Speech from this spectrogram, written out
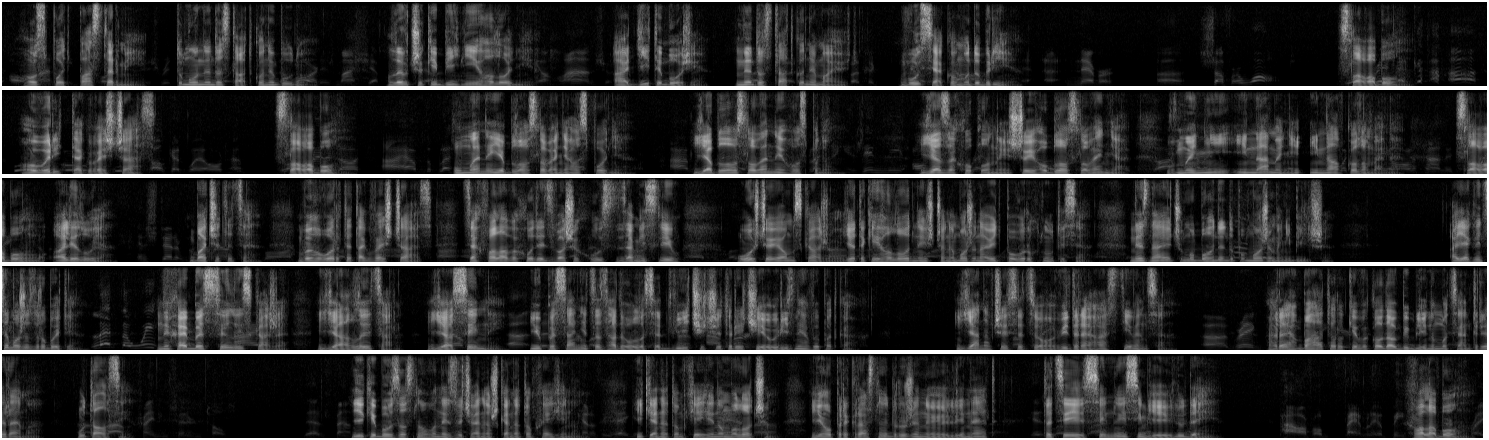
Господь пастир мій, тому недостатку не буду. Левчики бідні і голодні, а діти Божі недостатку не мають в усякому добрі. Слава Богу. Говоріть так весь час. Слава Богу. У мене є благословення Господнє. Я благословений Господом. Я захоплений, що Його благословення в мені і на мені, і навколо мене. Слава Богу, Алілуя. Бачите це? Ви говорите так весь час. Ця хвала виходить з ваших уст замість слів. Ось що я вам скажу. Я такий голодний, що не можу навіть поворухнутися. Не знаю, чому Бог не допоможе мені більше. А як він це може зробити? Нехай безсилий скаже: Я лицар, я сильний. І в писанні це згадувалося двічі чи тричі у різних випадках. Я навчився цього від Рега Стівенса. Грег багато років викладав в біблійному центрі Рема у Талсі, який був заснований, звичайно ж, Кеннетом Хейгіном. І Кеннетом Хейгіном молодшим, його прекрасною дружиною Лінет та цією сильною сім'єю людей. Хвала Богу.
